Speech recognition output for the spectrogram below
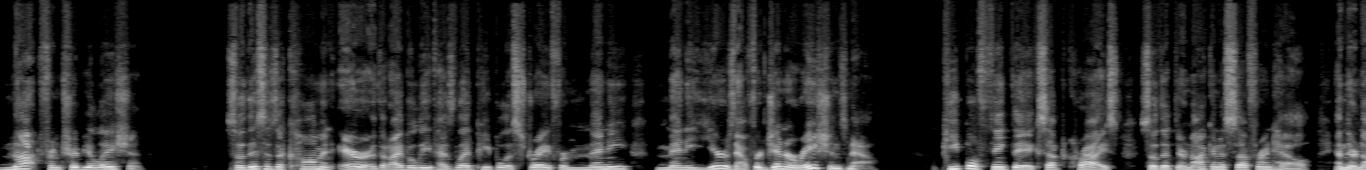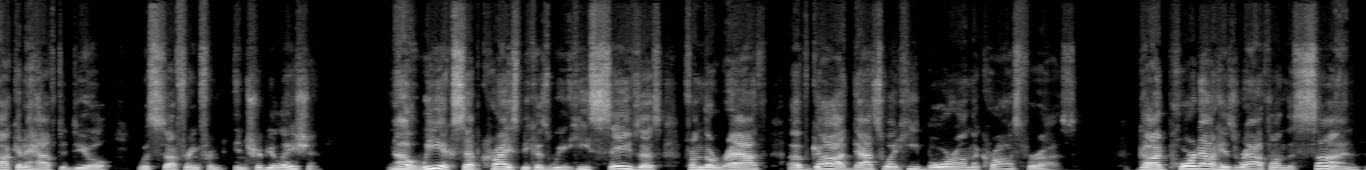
not from tribulation. So this is a common error that I believe has led people astray for many, many years now, for generations now people think they accept Christ so that they're not going to suffer in hell and they're not going to have to deal with suffering from in tribulation. No, we accept Christ because we he saves us from the wrath of God. That's what he bore on the cross for us. God poured out his wrath on the Son,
